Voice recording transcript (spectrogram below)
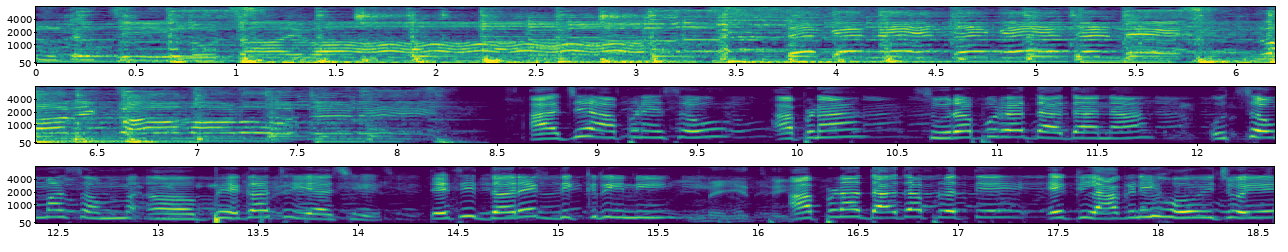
લૂંટાવ્યા આજે આપણે સૌ આપણા સુરાપુરા દાદાના ઉત્સવમાં સમ- ભેગા થયા છીએ. તેથી દરેક દીકરીની આપણા દાદા પ્રત્યે એક લાગણી હોવી જોઈએ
